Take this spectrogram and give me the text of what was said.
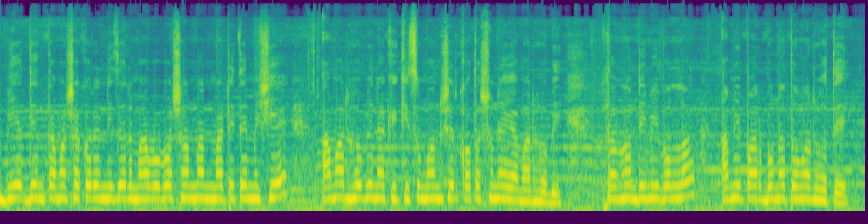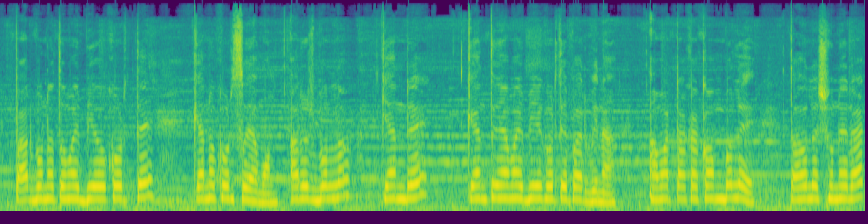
বিয়ের দিন তামাশা করে নিজের মা বাবার সম্মান মাটিতে মিশিয়ে আমার হবি নাকি কিছু মানুষের কথা শুনেই আমার হবি। তখন রিমি বলল, আমি পারব না তোমার হতে। পারব না তোমায় বিয়েও করতে। কেন করছ এমন? আরুষ বলল, কেন রে? কেন তুই আমায় বিয়ে করতে পারবি না? আমার টাকা কম বলে? তাহলে শুনে রাখ,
